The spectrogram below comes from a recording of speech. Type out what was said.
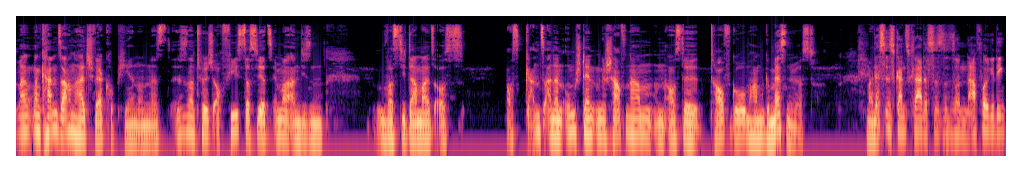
man, man kann Sachen halt schwer kopieren und es ist natürlich auch fies, dass du jetzt immer an diesen, was die damals aus aus ganz anderen Umständen geschaffen haben und aus der Taufe gehoben haben, gemessen wirst. Meine das ist ganz klar, das ist so ein Nachfolgeding.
